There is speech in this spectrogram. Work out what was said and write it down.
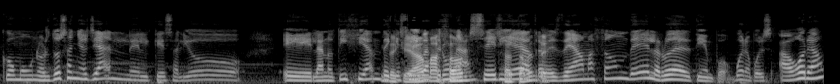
como unos dos años ya en el que salió eh, la noticia de, De que, que se iba a hacer una Amazon, serie a través de Amazon de La Rueda del Tiempo. Bueno, pues ahora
